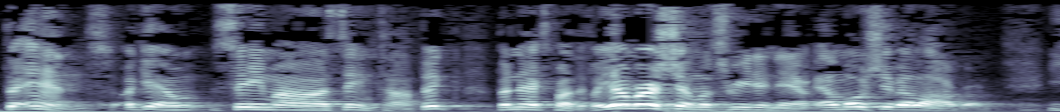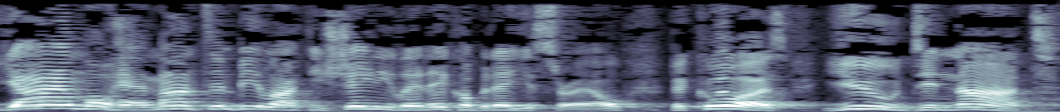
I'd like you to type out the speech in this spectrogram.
The end. Again, same uh, same topic, but next part. Hashem, let's read it now. El Moshe Vel Aaron. Yam lo hemantim bilak tisheni le'nei b'nei Yisrael, because you did not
